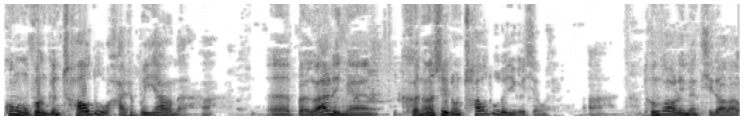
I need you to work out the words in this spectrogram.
供奉跟超度还是不一样的啊。呃，本案里面可能是一种超度的一个行为啊。通告里面提到了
